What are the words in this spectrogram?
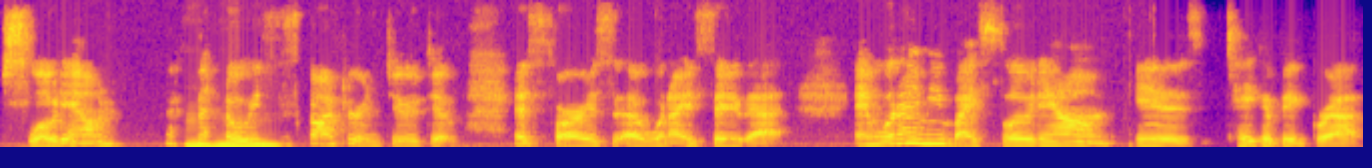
Slow down. Mm-hmm. that always is counterintuitive as far as uh, when I say that. And what I mean by slow down is take a big breath,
